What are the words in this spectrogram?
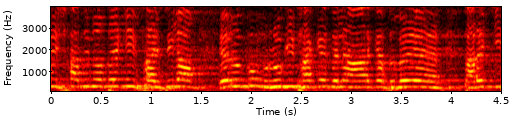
এই স্বাধীনতা কি চাইছিলাম, এরকম রুগী থাকে, তাহলে আর কাছে লইয়েন তারে কি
